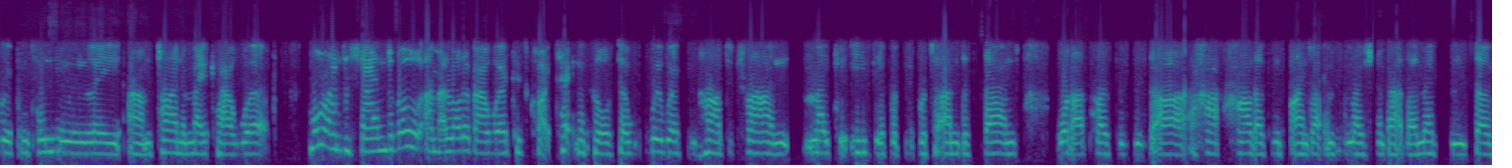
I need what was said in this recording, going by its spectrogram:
We're continually um, trying to make our work more understandable. Um, a lot of our work is quite technical, so we're working hard to try and make it easier for people to understand what our processes are, how, how they can find out information about their medicine. So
